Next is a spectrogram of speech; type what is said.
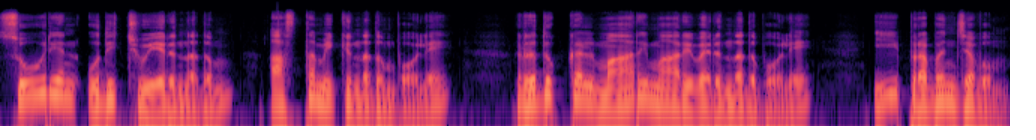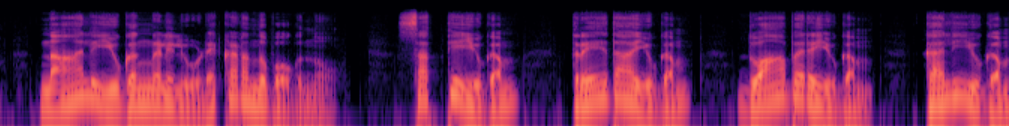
സൂര്യൻ ഉദിച്ചുയരുന്നതും അസ്തമിക്കുന്നതും പോലെ ഋതുക്കൾ മാറി മാറി വരുന്നതുപോലെ ഈ പ്രപഞ്ചവും നാല് യുഗങ്ങളിലൂടെ കടന്നുപോകുന്നു. സത്യയുഗം ത്രേതായുഗം ദ്വാപരയുഗം കലിയുഗം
